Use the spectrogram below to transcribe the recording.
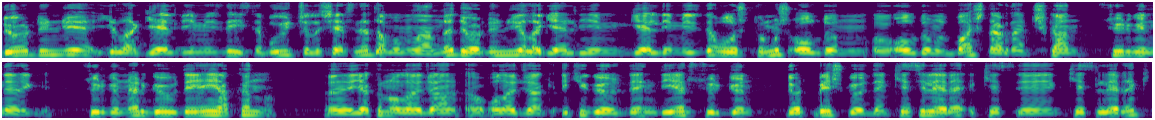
Dördüncü yıla geldiğimizde ise bu üç yıl içerisinde tamamlandı. Dördüncü yıla geldiğim geldiğimizde oluşturmuş olduğum olduğumuz başlardan çıkan sürgünler sürgünler gövdeye yakın e, yakın olacak olacak iki gözden diğer sürgün 4-5 gözden kesilerek kes, e, kesilerek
